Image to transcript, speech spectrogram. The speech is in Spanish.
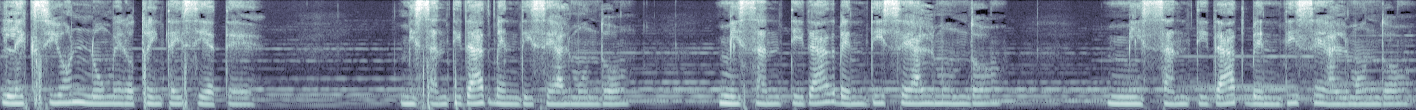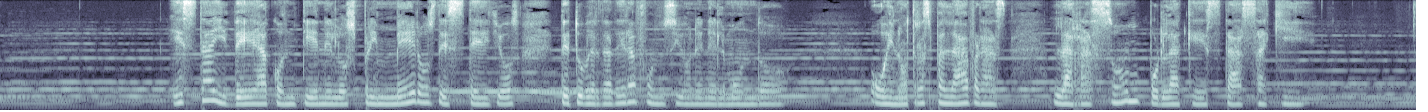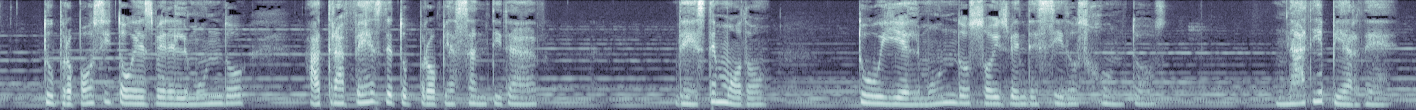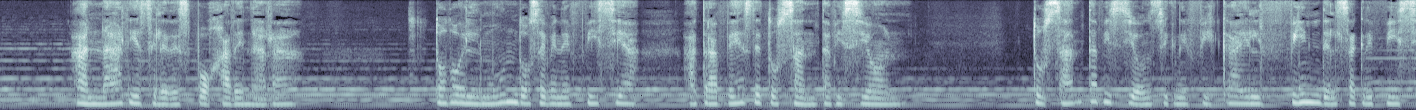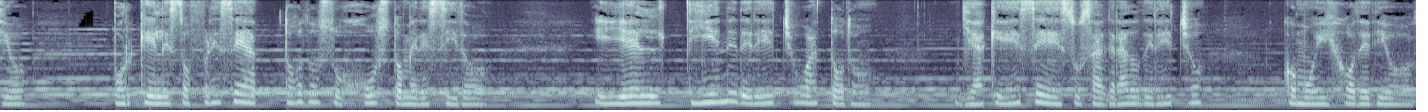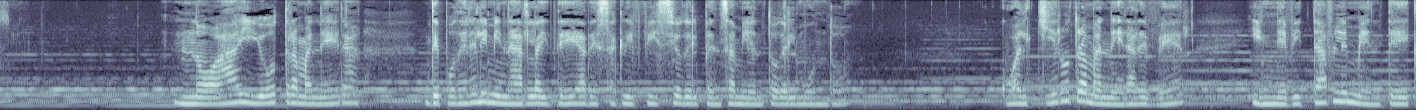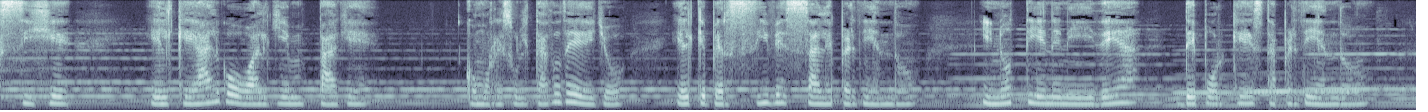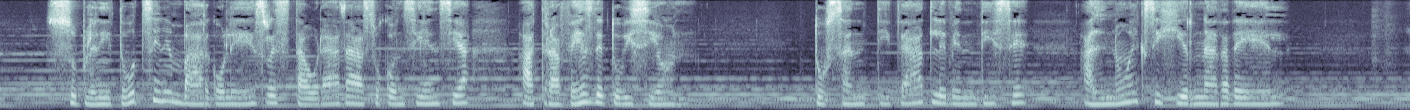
Lección número 37. Mi santidad bendice al mundo. Mi santidad bendice al mundo. Mi santidad bendice al mundo. Esta idea contiene los primeros destellos de tu verdadera función en el mundo, o en otras palabras, la razón por la que estás aquí. Tu propósito es ver el mundo a través de tu propia santidad. De este modo, tú y el mundo sois bendecidos juntos. Nadie pierde, a nadie se le despoja de nada. Todo el mundo se beneficia a través de tu santa visión. Tu santa visión significa el fin del sacrificio porque les ofrece a todos su justo merecido, y Él tiene derecho a todo, ya que ese es su sagrado derecho como Hijo de Dios. No hay otra manera de poder eliminar la idea de sacrificio del pensamiento del mundo. Cualquier otra manera de ver inevitablemente exige el que algo o alguien pague. Como resultado de ello, el que percibe sale perdiendo y no tiene ni idea de por qué está perdiendo. Su plenitud, sin embargo, le es restaurada a su conciencia a través de tu visión. Tu santidad le bendice al no exigir nada de él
